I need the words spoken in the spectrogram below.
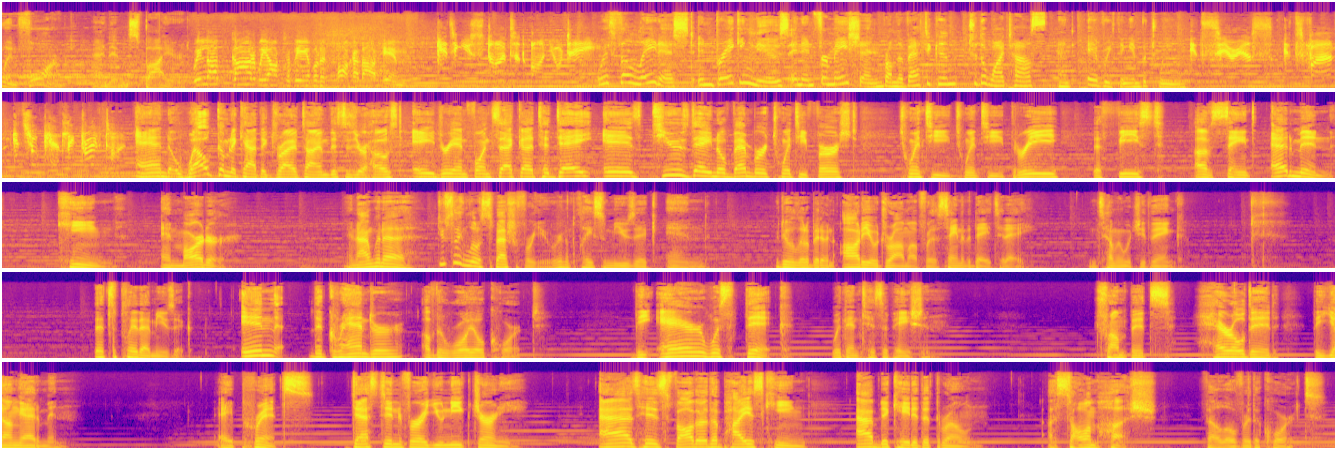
you informed and inspired. We love God, we ought to be able to talk about Him. Getting you started on your day. With the latest in breaking news and information from the Vatican to the White House and everything in between. It's serious, it's fun, it's your Catholic Drive Time. And welcome to Catholic Drive Time. This is your host, Adrian Fonseca. Today is Tuesday, November 21st, 2023, the feast of Saint Edmund, King and Martyr. And I'm going to do something a little special for you. We're going to play some music and we do a little bit of an audio drama for the saint of the day today. And tell me what you think. Let's play that music. In the grandeur of the royal court, the air was thick with anticipation. Trumpets heralded the young Edmund, a prince destined for a unique journey. As his father, the pious king, abdicated the throne, a solemn hush fell over the court.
